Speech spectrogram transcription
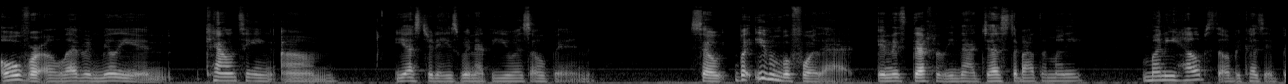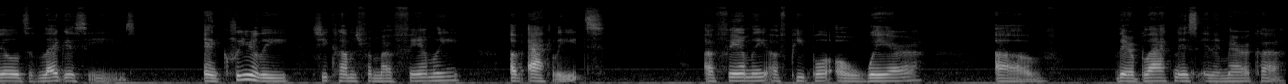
over 11 million, counting um, yesterday's win at the U.S. Open. So, but even before that, and it's definitely not just about the money. Money helps though because it builds legacies. And clearly, she comes from a family of athletes, a family of people aware of their blackness in America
